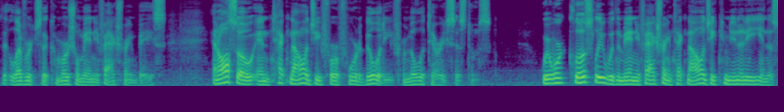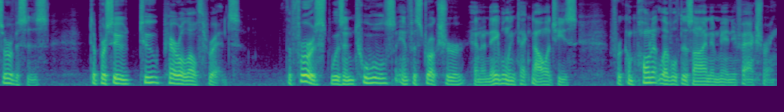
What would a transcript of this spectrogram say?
that leverage the commercial manufacturing base, and also in technology for affordability for military systems. We worked closely with the manufacturing technology community and the services to pursue two parallel threads. The first was in tools, infrastructure, and enabling technologies for component level design and manufacturing.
